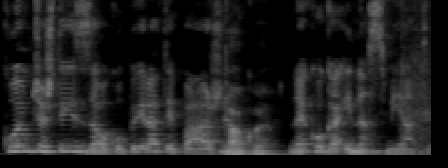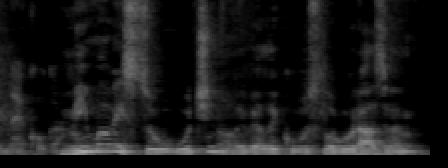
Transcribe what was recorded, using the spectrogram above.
kojim ćeš ti zaokupirati pažnju Tako je. nekoga i nasmijati nekoga. Mimovi su učinili veliku uslugu razvojem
